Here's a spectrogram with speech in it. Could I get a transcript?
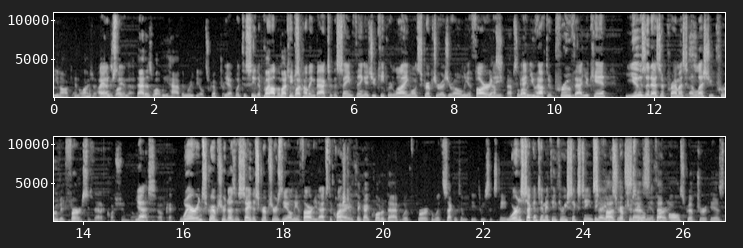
Enoch and Elijah. I That is what- understand that. That is what we have in revealed scripture. Yeah, but to see the problem but- keeps but- coming back to the same thing as you keep relying on Scripture as your only authority. Yes, absolutely. And you have to prove that. You can't use it as a premise unless you prove it first. Is that a question? Yes. Okay. Where in Scripture does it say the Scripture is the only authority? That's the question. I think I quoted that with for, with 2 Timothy 3.16. Where does 2 Timothy 3.16 say the Scripture is the only says that all scripture is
